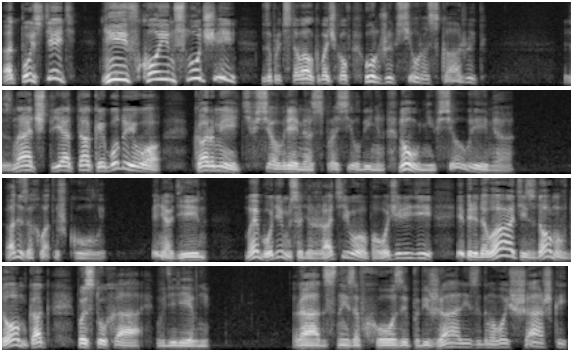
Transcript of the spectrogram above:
отпустить?» «Ни в коем случае!» — запротестовал Кабачков. «Он же все расскажет». «Значит, я так и буду его кормить все время?» — спросил Дынин. «Ну, не все время, а до захвата школы. И не один. Мы будем содержать его по очереди и передавать из дома в дом, как пастуха в деревне». Радостные завхозы побежали за домовой шашкой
